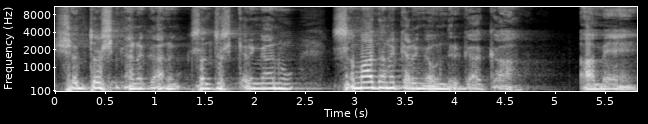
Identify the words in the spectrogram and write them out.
సంతోషకరంగాను సంతోషకరంగాను సమాధానకరంగా ఉందిగాక ఆమె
